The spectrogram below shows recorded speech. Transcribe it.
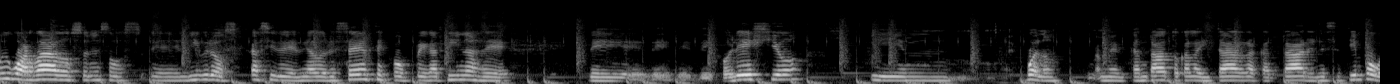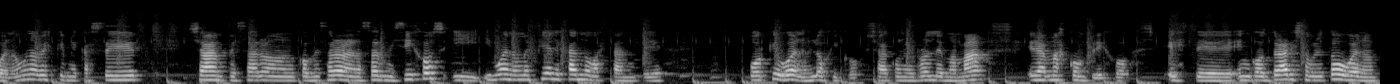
muy guardados en esos eh, libros casi de, adolescentes con pegatinas de, colegio. Y mm, bueno, me encantaba tocar la guitarra, cantar en ese tiempo. Bueno, una vez que me casé, ya empezaron, comenzaron a nacer mis hijos y, bueno, me fui alejando bastante. Porque, bueno, es lógico, ya con el rol de mamá era más complejo. Este, encontrar y sobre todo, bueno,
